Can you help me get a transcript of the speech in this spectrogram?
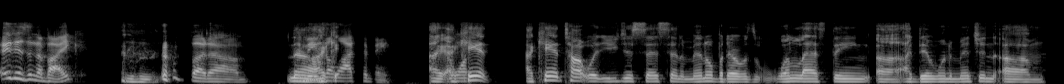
It isn't a bike, mm-hmm. but um, no, it means a lot to me. I, I, I can't I can't talk what you just said sentimental, but there was one last thing uh, I did want to mention. Um,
